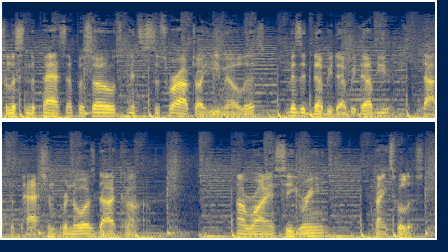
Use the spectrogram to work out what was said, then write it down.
To listen to past episodes and to subscribe to our email list, visit www.thepassionpreneurs.com. I'm Ryan C. Greene. Thanks for listening.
